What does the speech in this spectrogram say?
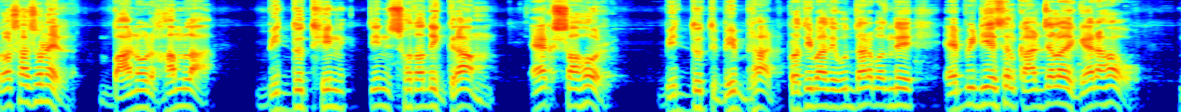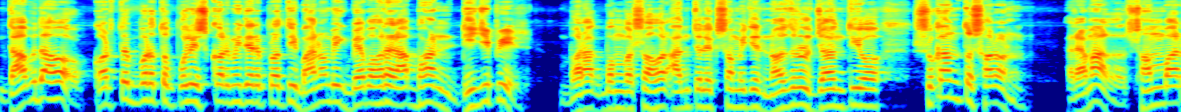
প্রশাসনের বানর হামলা, বিদ্যুৎহীন তিন শতাধিক গ্রাম, এক শহর, বিদ্যুৎ বিভ্রাট প্রতিবাদে উদ্ধারবন্দে এপিডিএসএল কার্যালয়ে গেরাহ দাবদাহ কর্তব্যরত পুলিশ কর্মীদের প্রতি মানবিক ব্যবহারের আহ্বান ডিজিপির। বরাকবঙ্গ শহর আঞ্চলিক সমিতির নজরুল জয়ন্তী ও সুকান্ত শরণ রেমাল সোমবার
